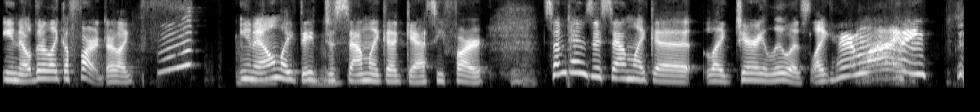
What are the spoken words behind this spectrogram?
you know, they're like a fart. They're like, you know, like they just sound like a gassy fart. Sometimes they sound like a like Jerry Lewis, like I'm lying.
